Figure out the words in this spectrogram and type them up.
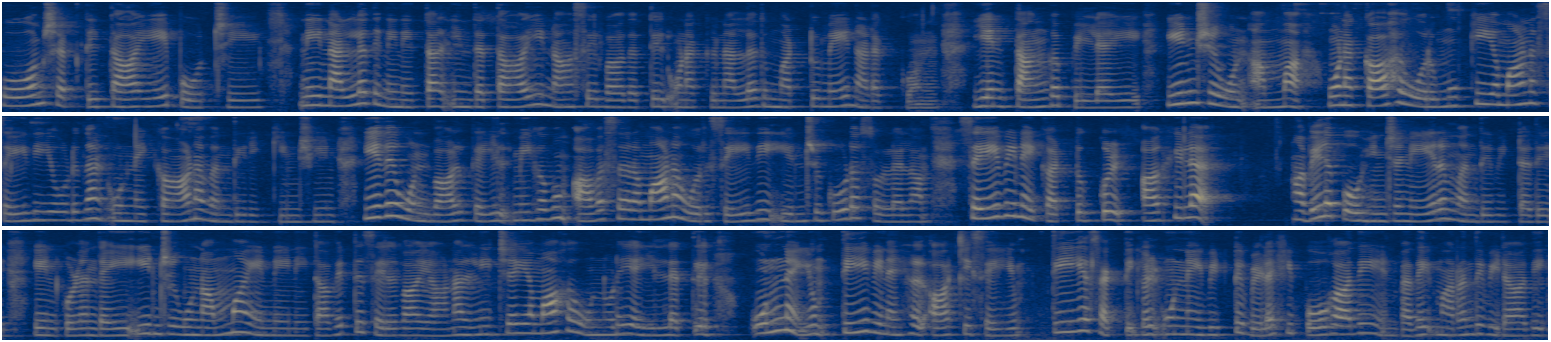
ஓம் சக்தி தாயே போற்றி. நீ நல்லது நினைத்தால் இந்த தாயின் ஆசிர்வாதத்தில் உனக்கு நல்லது மட்டுமே நடக்கும். என் தங்க பிள்ளை இன்று உன் அம்மா உனக்காக ஒரு முக்கியமான செய்தியோடு தான் உன்னை காண வந்திருக்கின்றேன். இது உன் வாழ்க்கையில் மிகவும் அவசரமான ஒரு செய்தி என்று கூட சொல்லலாம். செய்வினை கட்டுக்குள் அகில அவிழப்போகின்ற நேரம் வந்துவிட்டது. என் குழந்தை இன்று உன் அம்மா என்னை நீ தவிர்த்து செல்வாயானால் நிச்சயமாக உன்னுடைய இல்லத்தில் உன்னையும் தீவினைகள் ஆட்சி செய்யும். தீய சக்திகள் உன்னை விட்டு விலகி போகாது என்பதை மறந்துவிடாதே.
